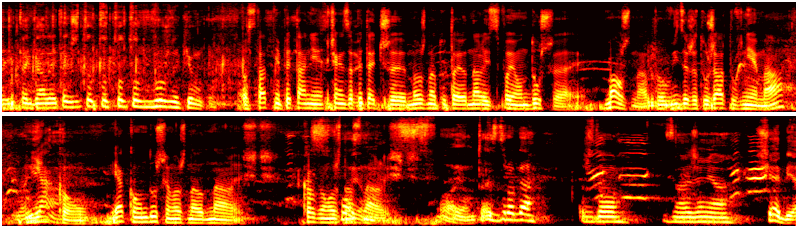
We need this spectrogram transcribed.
i tak dalej. Także to, to, to, to w różnych kierunkach. Ostatnie pytanie. Chciałem zapytać, czy można tutaj odnaleźć swoją duszę? Można. To widzę, że tu żartów nie ma. No nie Jaką? Jaką duszę można odnaleźć? Kogo można znaleźć? Swoją. To jest droga też do znalezienia siebie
